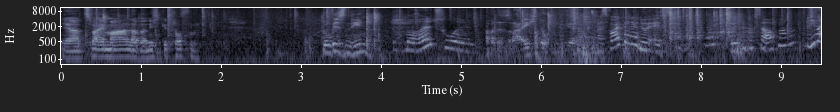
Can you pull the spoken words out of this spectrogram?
Ja, zweimal, aber nicht getroffen. Wo wir sind hin? Noch mal Holz holen. Aber das reicht doch hier. Was wollt ihr denn nur essen? Soll ich eine Büchse aufmachen? Lieber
